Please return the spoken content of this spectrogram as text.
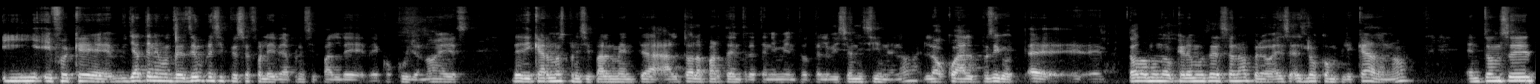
Y, y, fue que ya tenemos, desde un principio esa fue la idea principal de, de Cocuyo, ¿no? Es dedicarnos principalmente a, toda la parte de entretenimiento, televisión y cine, ¿no? Lo cual, pues digo, eh, eh, todo el mundo queremos eso, ¿no? Pero es, es lo complicado, ¿no? Entonces,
